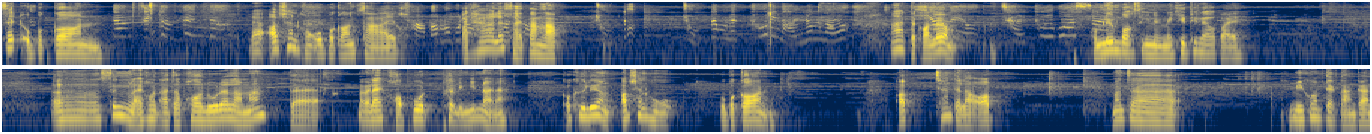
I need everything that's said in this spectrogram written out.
เซตอุปกรณ์ และออปชันของอุปกรณ์สายปะท่าและสายตั้งรับ อ่าแต่ก่อนเริ่ม ผมลืมบอกสิ่งหนึ่งในคลิปที่แล้วไปเอ่อซึ่งหลายคนอาจจะพอรู้แล้วหรอมั้ง แต่ไม่เป็นไรขอพูดเพิ่มอีกนิดหน่อยนะ ก็คือเรื่องออปชันของอุปกรณ์ออปชันแต่ละออปมันจะมีความแตกต่างกัน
